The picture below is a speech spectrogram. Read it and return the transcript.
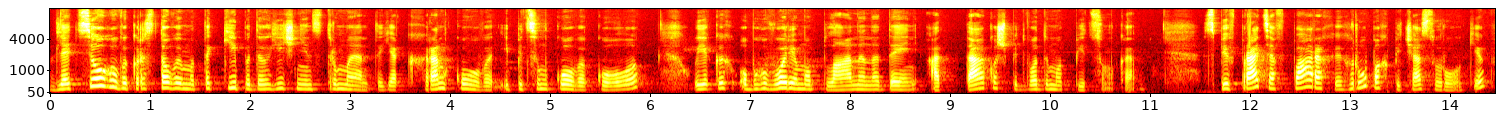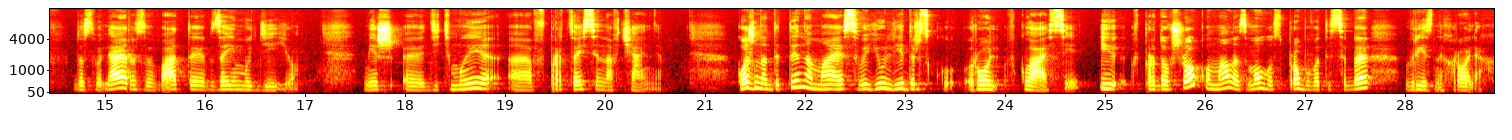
Для цього використовуємо такі педагогічні інструменти, як ранкове і підсумкове коло, у яких обговорюємо плани на день, а також підводимо підсумки. Співпраця в парах і групах під час уроків дозволяє розвивати взаємодію між е, дітьми е, в процесі навчання. Кожна дитина має свою лідерську роль в класі і впродовж року мала змогу спробувати себе в різних ролях.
